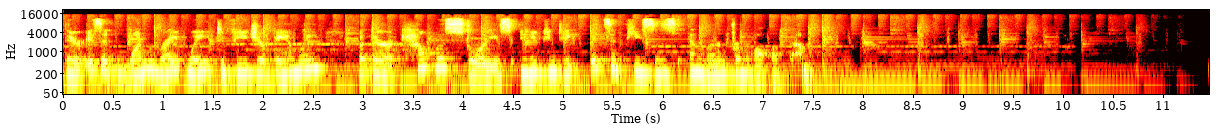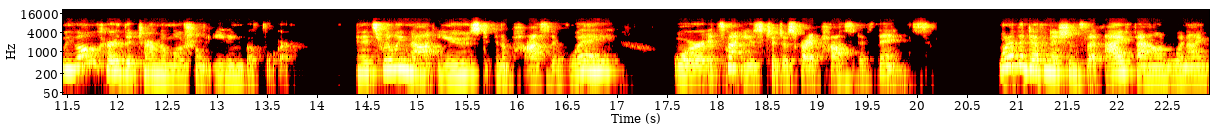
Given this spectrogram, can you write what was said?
There isn't one right way to feed your family, but there are countless stories, and you can take bits and pieces and learn from all of them. We've all heard the term emotional eating before, and it's really not used in a positive way or it's not used to describe positive things. One of the definitions that I found when I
